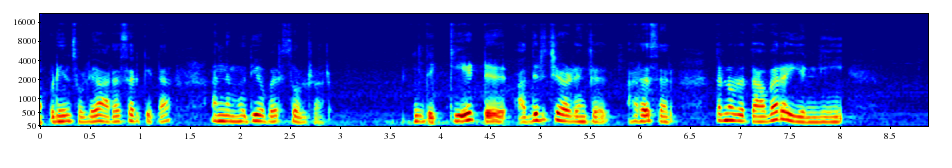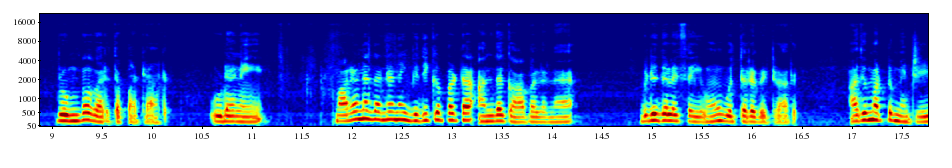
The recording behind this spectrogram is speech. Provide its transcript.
அப்படின்னு சொல்லி அரசர்கிட்ட அந்த முதியவர் சொல்கிறாரு இதை கேட்டு அதிர்ச்சி அடைஞ்ச அரசர் தன்னோட தவறை எண்ணி ரொம்ப வருத்தப்படுறாரு. உடனே மரண தண்டனை விதிக்கப்பட்ட அந்த காவலனை விடுதலை செய்யவும் உத்தரவிடுறாரு. அது மட்டுமின்றி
